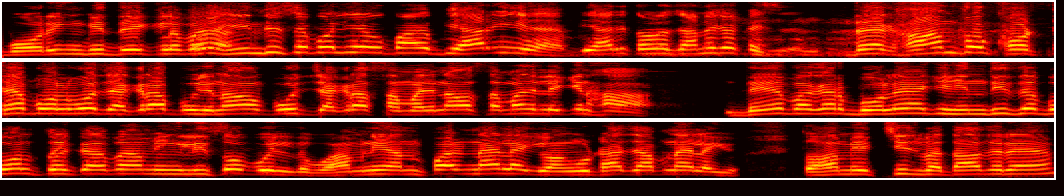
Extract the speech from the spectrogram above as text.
बोरिंग भी देख लेबे। हिंदी से बोलिए बिहारी है। बिहारी थोड़ा जाने का कैसे? देख हम तो खोटे बोलबो जगरा बुझना हो बुझ जगरा समझना हो समझ लेकिन हाँ देव अगर बोले हैं कि हिंदी से बोल तो कहे हम इंग्लिशो बोल देव हमने अनपढ़ नहीं लगी अंगूठा जाप नहीं लगी तो हम एक चीज़ बता दे रहे हैं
